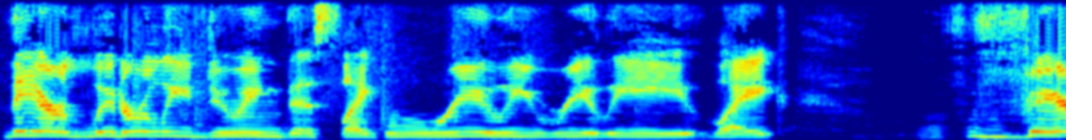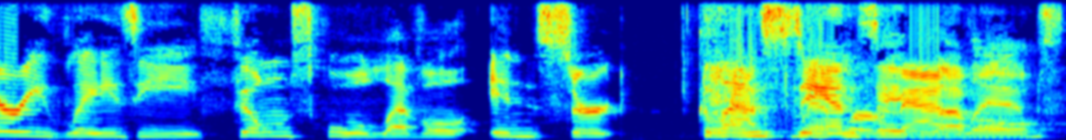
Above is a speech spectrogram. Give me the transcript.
they are literally doing this like really really like very lazy film school level insert Glenn cast member Danzig level. Libs.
